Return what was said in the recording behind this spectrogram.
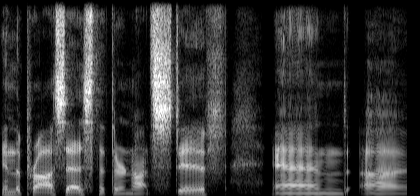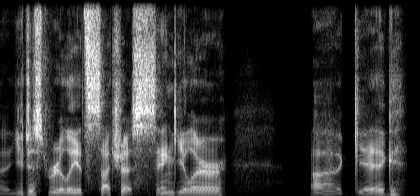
in the process, that they're not stiff. And uh, you just really, it's such a singular uh, gig,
